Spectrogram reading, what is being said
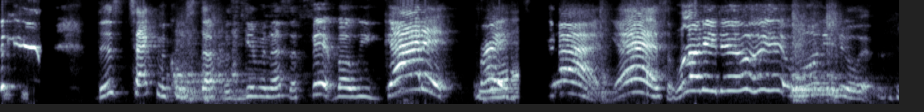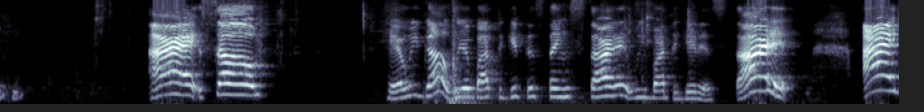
this technical stuff was giving us a fit, but we got it. Praise yeah. God. Yes. Won't he do it? Won't he do it? All right. So here we go. We're about to get this thing started. We're about to get it started. All right,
